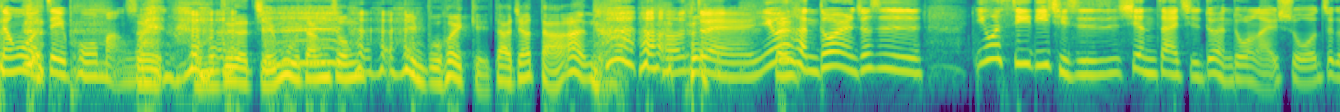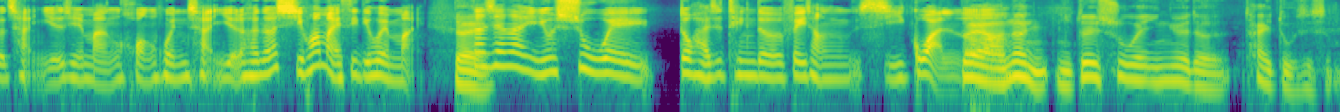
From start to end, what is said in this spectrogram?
等我这一波忙所以完。我们这个节目当中并不会给大家答案。对，因为很多人就是因为 CD，其实现在其实对很多人来说，这个产业其实蛮黄昏产业的，很多人喜欢买 CD 会买，对但现在因为数位都还是听得非常习惯了。对啊，那你你对数位音乐的态度是什么？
